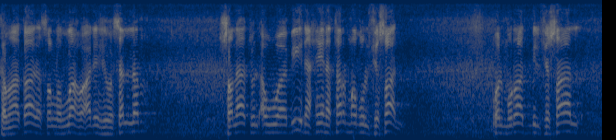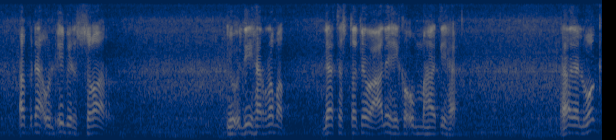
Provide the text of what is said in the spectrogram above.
كما قال صلى الله عليه وسلم صلاة الأوابين حين ترمض الفصال. والمراد بالفصال أبناء الإبل الصغار. يؤذيها الرمض لا تستطيع عليه كأمهاتها. هذا الوقت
